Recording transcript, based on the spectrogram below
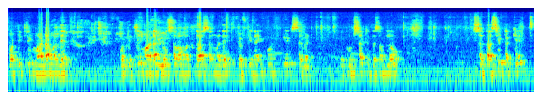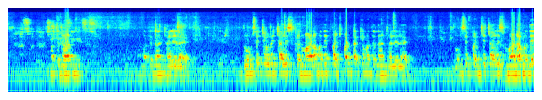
फोर्टी थ्री माडामध्ये फोर्टी थ्री माडा लोकसभा मतदारसंघमध्ये fifty nine point eight seven एकोणसाठ दशमलव सत्याऐंशी टक्के मतदान मतदान झालेलं आहे. दोनशे चौवेचाळीस माडामध्ये पचपन टक्के मतदान झालेलं आहे. दोनशे पंचेचाळीस माढामध्ये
